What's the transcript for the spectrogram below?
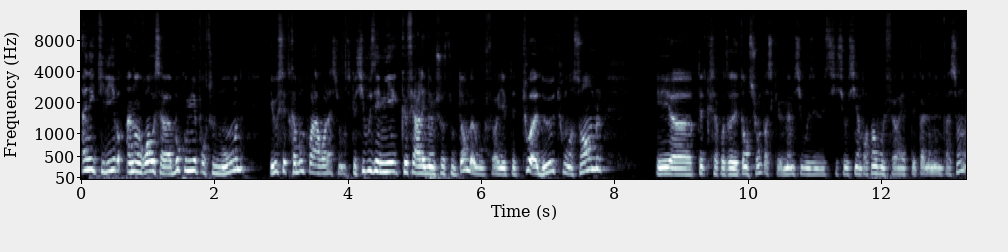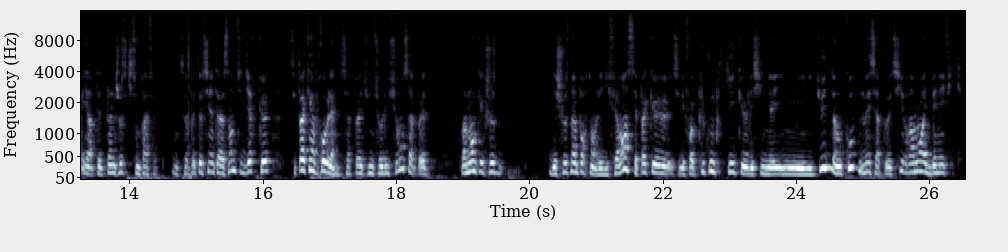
un équilibre, un endroit où ça va beaucoup mieux pour tout le monde et où c'est très bon pour la relation. Parce que si vous aimiez que faire les mêmes choses tout le temps, bah, vous feriez peut-être tout à deux, tout ensemble, et euh, peut-être que ça causerait des tensions, parce que même si, vous, si c'est aussi important, vous le ferez peut-être pas de la même façon, et il y a peut-être plein de choses qui sont pas faites. Donc ça peut être aussi intéressant de se dire que c'est pas qu'un problème, ça peut être une solution, ça peut être vraiment quelque chose des choses d'important. Les différences, c'est pas que c'est des fois plus compliqué que les similitudes dans le couple, mais ça peut aussi vraiment être bénéfique.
